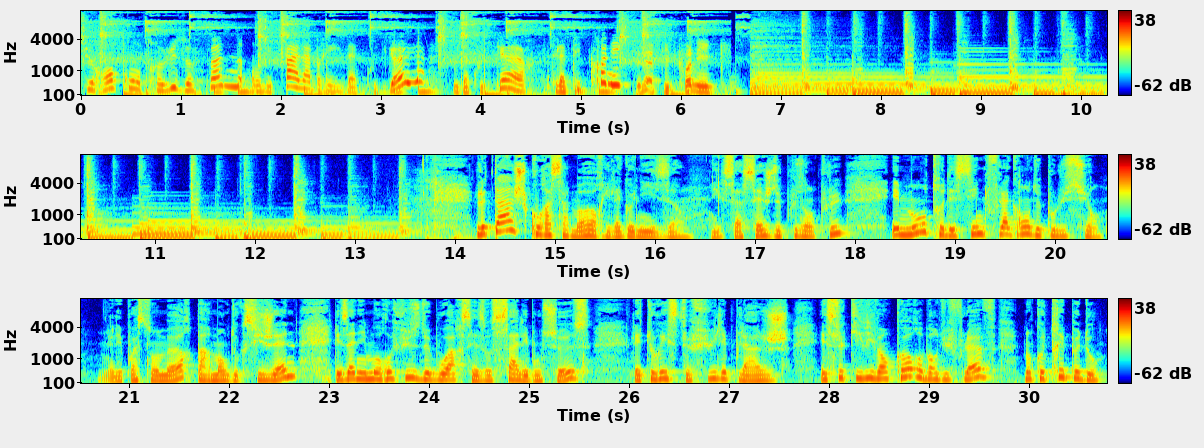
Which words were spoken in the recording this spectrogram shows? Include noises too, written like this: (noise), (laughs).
sur Rencontre lusophone, on n'est pas à l'abri d'un coup de gueule ou d'un coup de cœur. C'est la petite chronique. C'est la petite chronique. Le Tage court à sa mort, il agonise. Il s'assèche de plus en plus et montre des signes flagrants de pollution. Les poissons meurent par manque d'oxygène, les animaux refusent de boire ces eaux sales et mousseuses, les touristes fuient les plages, et ceux qui vivent encore au bord du fleuve n'ont que très peu d'eau.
